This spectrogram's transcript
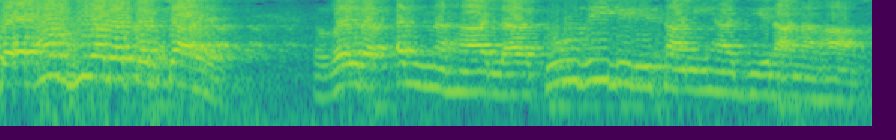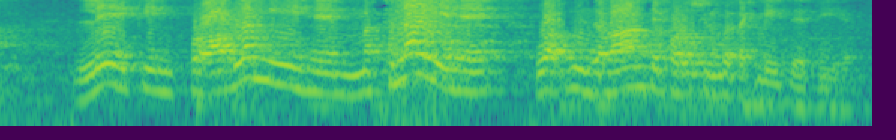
بہت زیادہ چرچا ہے۔ غیر انہا لا توذی بلسانہا جیرانہا۔ لیکن پرابلم یہ ہے، مسئلہ یہ ہے، وہ اپنی زبان سے پڑوسیوں کو تکلیف دیتی ہے۔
